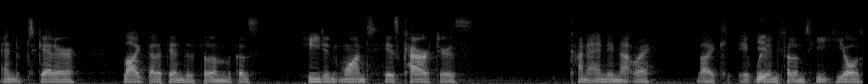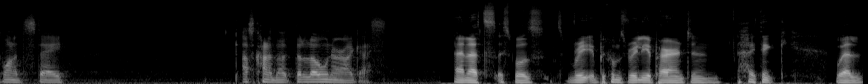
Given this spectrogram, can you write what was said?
end up together like that at the end of the film because he didn't want his characters kind of ending that way. Like it within films, he he always wanted to stay as kind of the, the loner, I guess. And that's, I suppose, it's re- it becomes really apparent in, I think, well,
